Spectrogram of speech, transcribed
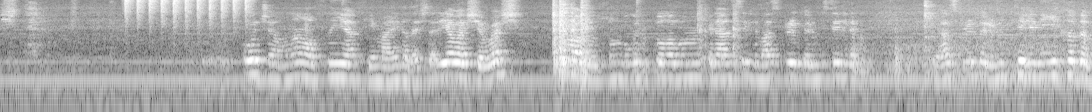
İşte. Ocağımın altını yakayım arkadaşlar. Yavaş yavaş kavrulsun. Bugün dolabımı falan sildim. Aspiratörümü sildim. Aspiratörümün telini yıkadım.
